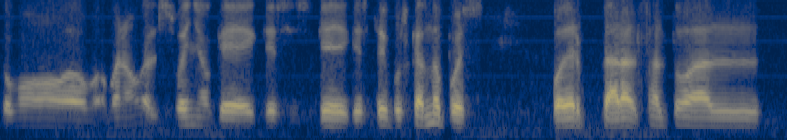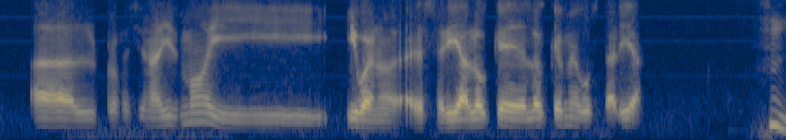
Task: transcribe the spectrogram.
como, bueno, el sueño que, que estoy buscando, pues poder dar al salto al al profesionalismo y, bueno, sería lo que, lo que me gustaría. Hmm,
